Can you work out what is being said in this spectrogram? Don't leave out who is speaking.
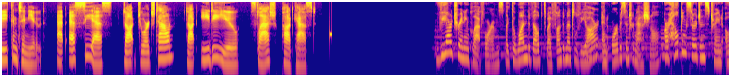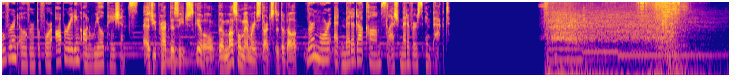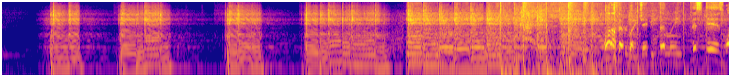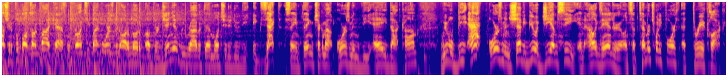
Speaker 1: Be continued at scs.georgetown.edu slash podcast.
Speaker 2: VR training platforms, like the one developed by Fundamental VR and Orbis International, are helping surgeons train over and over before operating on real patients.
Speaker 3: As you practice each skill, the muscle memory starts to develop.
Speaker 2: Learn more at meta.com slash metaverse impact.
Speaker 4: Up, everybody? JP Finley. This is Washington Football Talk Podcast. We're brought to you by Ourisman Automotive of Virginia. We ride with them. Want you to do the exact same thing. Check them out, ourismanva.com. We will be at Ourisman Chevy Buick GMC in Alexandria on September 24th at 3 o'clock.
